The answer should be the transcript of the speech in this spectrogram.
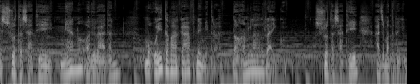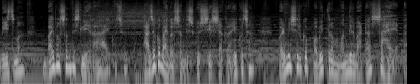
आदरणीय श्रोता साथी न्यानो अभिवादन। म उही तपाईँहरूको आफ्नै मित्र दहनलाल राईको। श्रोता साथी आज म तपाईँको बीचमा बाइबल सन्देश लिएर आएको छु। आजको बाइबल सन्देशको शीर्षक रहेको छ परमेश्वरको पवित्र मन्दिरबाट सहायता।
